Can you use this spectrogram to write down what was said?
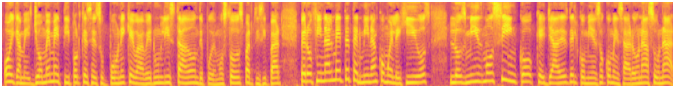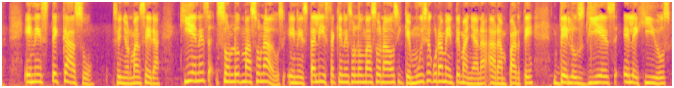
óigame, yo me metí porque se supone que va a haber un listado donde podemos todos participar, pero finalmente terminan como elegidos los mismos cinco que ya desde el comienzo comenzaron a sonar. En este caso, señor Mancera, ¿quiénes son los más sonados? En esta lista, ¿quiénes son los más sonados y que muy seguramente mañana harán parte de los diez elegidos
